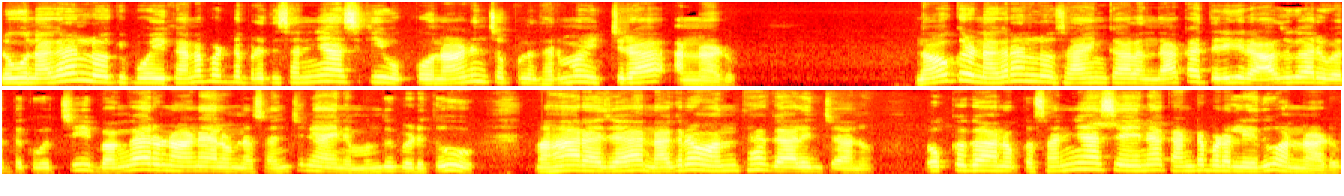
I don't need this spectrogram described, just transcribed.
నువ్వు నగరంలోకి పోయి కనపడ్డ ప్రతి సన్యాసికి ఒక్కో నాణ్యం చొప్పున ధర్మం ఇచ్చిరా అన్నాడు. నౌకరు నగరంలో సాయంకాలం దాకా తిరిగి రాజుగారి వద్దకు వచ్చి బంగారు నాణ్యాలున్న సంచిని ఆయన ముందు పెడుతూ మహారాజా నగరం అంతా గాలించాను. ఒక్కగానొక్క సన్యాసి అయినా కంటపడలేదు అన్నాడు.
